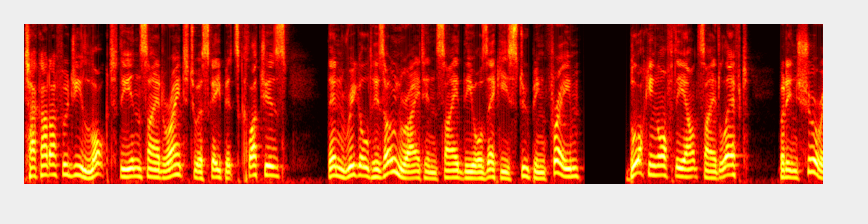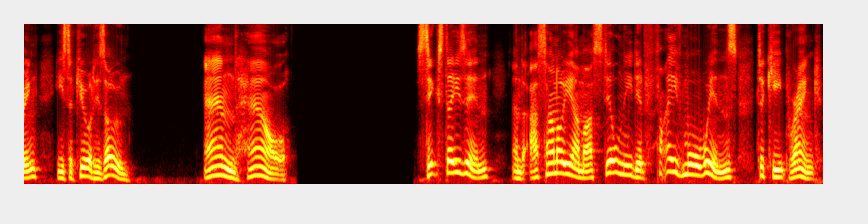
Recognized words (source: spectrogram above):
Takarafuji locked the inside right to escape its clutches, then wriggled his own right inside the Ozeki's stooping frame, blocking off the outside left, but ensuring he secured his own. And how? Six days in, and Asanoyama still needed five more wins to keep rank,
